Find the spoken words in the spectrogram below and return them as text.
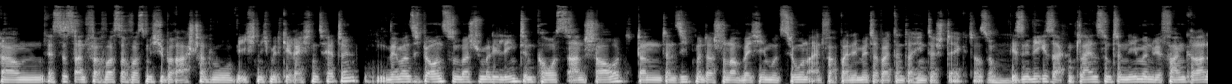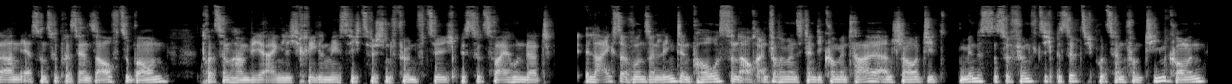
Ähm, es ist einfach was, auch was mich überrascht hat, wo ich nicht mit gerechnet hätte. Wenn man sich bei uns zum Beispiel mal die LinkedIn-Posts anschaut, dann, dann sieht man da schon auch, welche Emotion einfach bei den Mitarbeitern dahinter steckt. Also mhm. wir sind, wie gesagt, ein kleines Unternehmen, wir fangen gerade an, erst unsere Präsenz aufzubauen. Trotzdem haben wir eigentlich regelmäßig zwischen 50 bis zu 200 Likes auf unseren LinkedIn-Posts und auch einfach, wenn man sich dann die Kommentare anschaut, die mindestens zu 50 bis 70 Prozent vom Team kommen,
